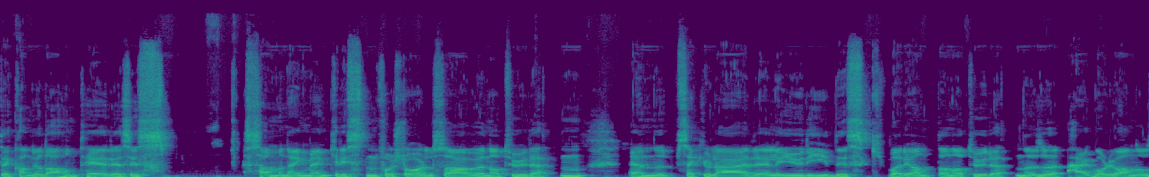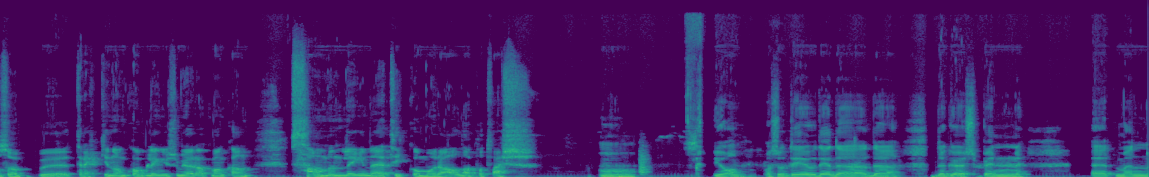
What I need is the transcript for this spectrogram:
Det kan jo da håndteres i sammenheng med en kristen forståelse av naturretten, en sekulær eller juridisk variant av naturretten. Så her går det jo an å eh, trekke noen koblinger som gjør at man kan sammenligne etikk og moral da, på tvers. Mm. Ja, altså det er jo det det, gjør spennende. At man,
